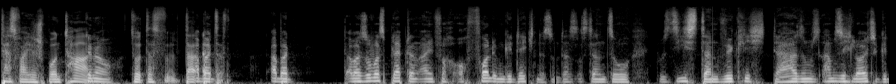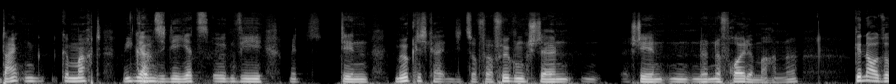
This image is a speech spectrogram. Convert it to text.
das war ja spontan. Genau. So, das, da, aber, das, aber, aber sowas bleibt dann einfach auch voll im Gedächtnis und das ist dann so, du siehst dann wirklich, da haben sich Leute Gedanken gemacht, wie können ja. sie dir jetzt irgendwie mit den Möglichkeiten, die zur Verfügung stellen, stehen, eine Freude machen. Ne? Genau, so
